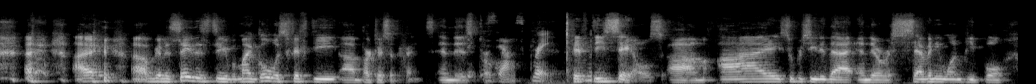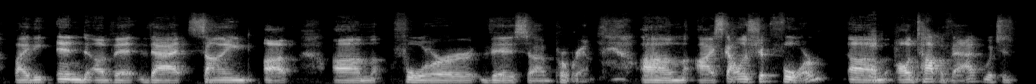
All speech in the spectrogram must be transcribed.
I, I'm going to say this to you, but my goal was 50 um, participants in this program. Yes, great. 50 sales. Um, I superseded that, and there were 71 people by the end of it that signed up um, for this uh, program. Um, I scholarship four um, okay. on top of that, which is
